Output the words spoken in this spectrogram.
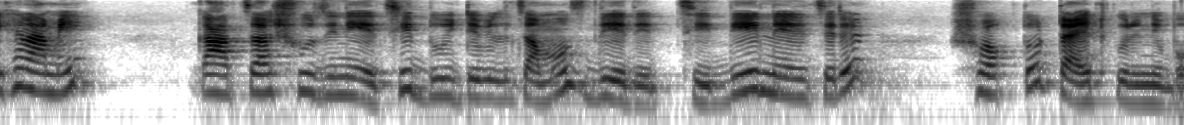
এখানে আমি কাঁচা সুজি নিয়েছি, দুই টেবিল চামচ দিয়ে দিচ্ছি। দিয়ে নেড়ে চেড়ে শক্ত টাইট করে নিব।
